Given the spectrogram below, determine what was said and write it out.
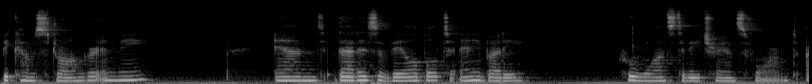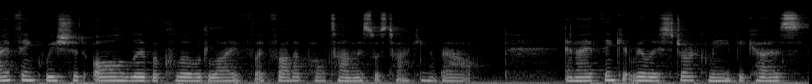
becomes stronger in me. And that is available to anybody who wants to be transformed. I think we should all live a clothed life, like Father Paul Thomas was talking about. And I think it really struck me because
